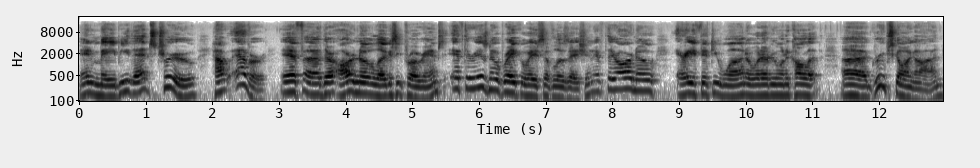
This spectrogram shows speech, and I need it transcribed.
and maybe that's true. However, if uh, there are no legacy programs, if there is no breakaway civilization, if there are no Area 51 or whatever you want to call it uh, groups going on,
